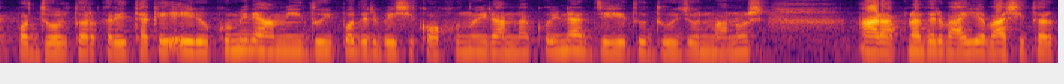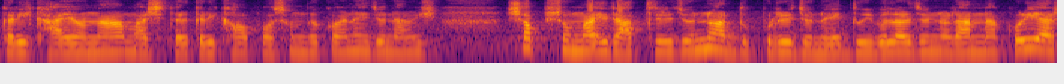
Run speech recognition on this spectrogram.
এক পদ ঝোল তরকারি থাকে, এইরকমই আমি দুই পদের বেশি কখনোই রান্না করি না। যেহেতু দুইজন মানুষ আর আপনাদের ভাইয়া বাসি তরকারি খায়ও না, বাসি তরকারি খাওয়া পছন্দ করে না এই জন্য আমি সব সময় রাত্রের জন্য আর দুপুরের জন্য, এই দুই বেলার জন্য রান্না করি। আর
